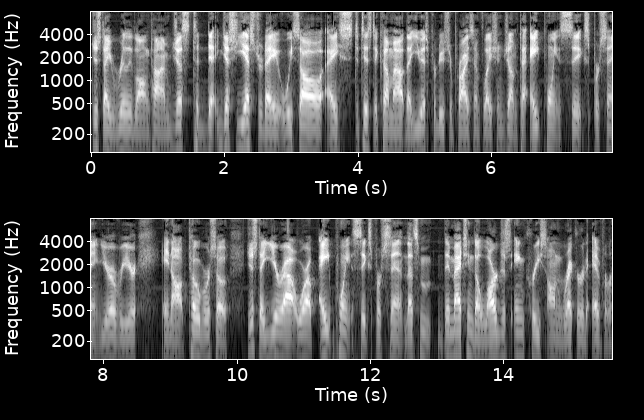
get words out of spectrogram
just a really long time. Just today, just yesterday, we saw a statistic come out that U.S. producer price inflation jumped to 8.6 percent year over year in October. So just a year out, we're up 8.6 percent. That's matching the largest increase on record ever.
